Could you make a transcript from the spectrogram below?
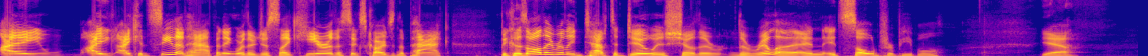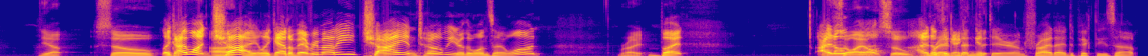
I, I, I could see that happening where they're just like, here are the six cards in the pack, because all they really have to do is show the the Rilla, and it's sold for people. Yeah. Yep. So Like, I want Uh, Chai. Like, out of everybody, Chai and Toby are the ones I want, right. but I don't. so I also I don't think I can get the- there on Friday to pick these up.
